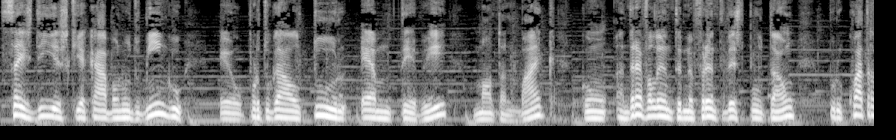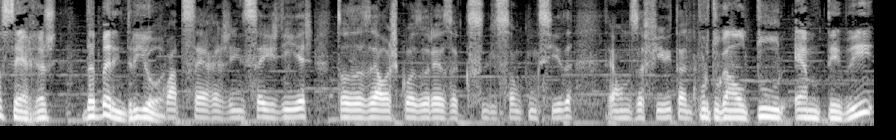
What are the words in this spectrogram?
seis dias que acabam no domingo é o Portugal Tour MTB Mountain Bike, com André Valente na frente deste pelotão por quatro serras da Beira Interior. Quatro serras em seis dias, todas elas com a dureza que se lhe são conhecida, é um desafio e tanto. Portugal Tour MTB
